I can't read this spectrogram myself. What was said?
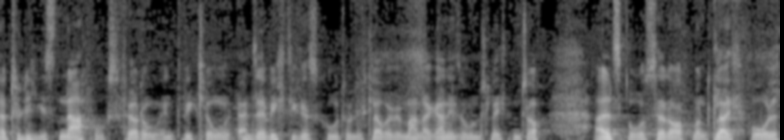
Natürlich ist Nachwuchsförderung, Entwicklung ein sehr wichtiges Gut und ich glaube, wir machen da gar nicht so einen schlechten Job als Borussia Dortmund. Gleichwohl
